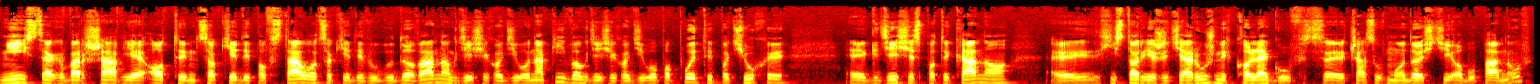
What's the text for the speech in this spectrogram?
miejscach w Warszawie, o tym, co kiedy powstało, co kiedy wybudowano, gdzie się chodziło na piwo, gdzie się chodziło po płyty, po ciuchy, e, gdzie się spotykano, e, historię życia różnych kolegów z czasów młodości obu panów,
